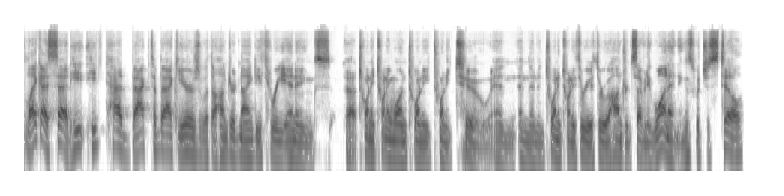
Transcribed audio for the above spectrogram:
like I said, he he had back to back years with 193 innings, uh, 2021, 2022, and and then in 2023 he threw 171 innings, which is still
